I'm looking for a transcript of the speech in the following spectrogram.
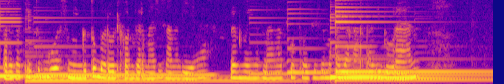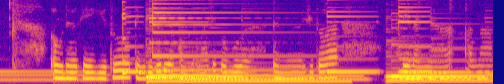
pada saat itu gue seminggu tuh baru dikonfirmasi sama dia. Dan gue inget banget gue posisi mau ke Jakarta liburan udah kayak gitu tiba-tiba dia konfirmasi ke gue dan di situlah dia nanya anak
